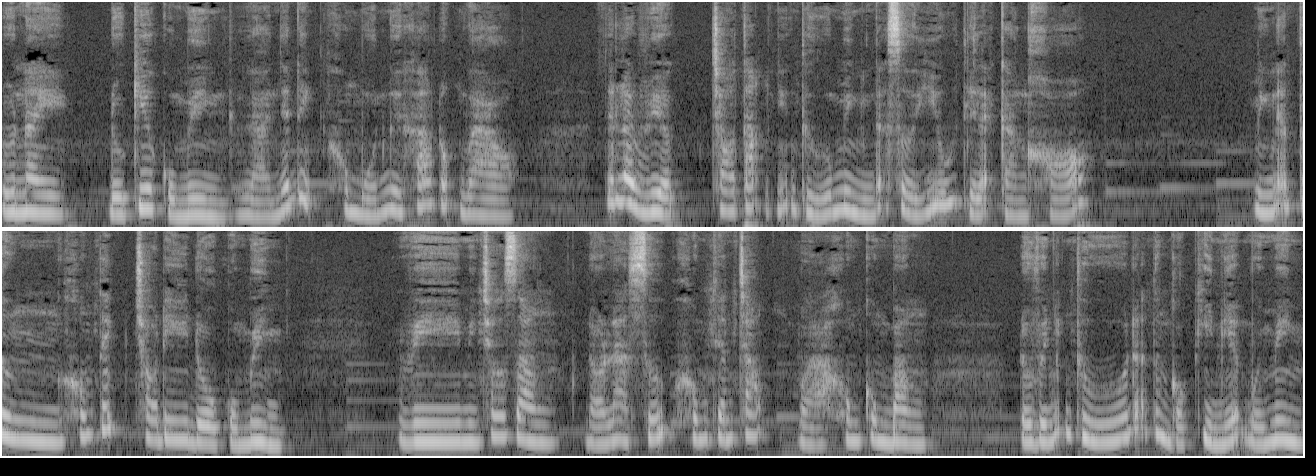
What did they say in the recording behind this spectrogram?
Đồ này đồ kia của mình là nhất định không muốn người khác động vào. Nhất là việc cho tặng những thứ mình đã sở hữu thì lại càng khó. Mình đã từng không thích cho đi đồ của mình, vì mình cho rằng đó là sự không trân trọng và không công bằng đối với những thứ đã từng có kỷ niệm với mình.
